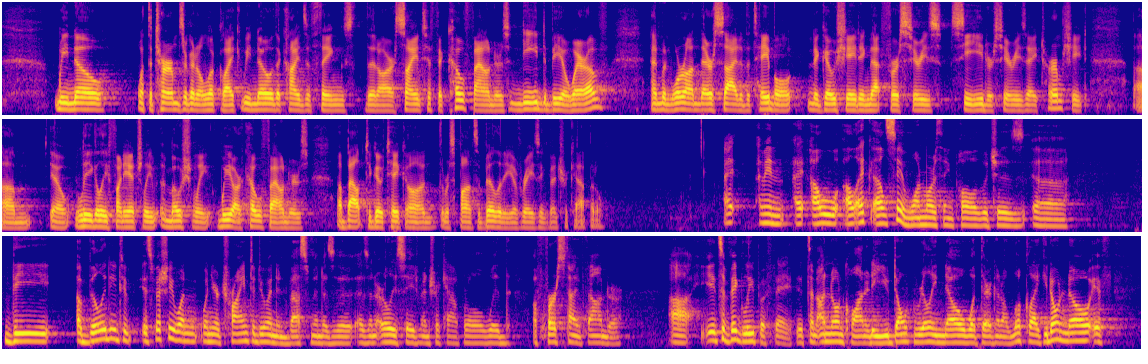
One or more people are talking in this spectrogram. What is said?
we know what the terms are going to look like. We know the kinds of things that our scientific co founders need to be aware of. And when we're on their side of the table negotiating that first Series seed or Series A term sheet, um, you know, legally, financially, emotionally, we are co founders about to go take on the responsibility of raising venture capital. I, I mean, I, will I'll, I'll say one more thing, Paul, which is uh, the ability to, especially when, when you're trying to do an investment as, a, as an early stage venture capital with a first time founder, uh, it's a big leap of faith. It's an unknown quantity. You don't really know what they're going to look like. You don't know if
